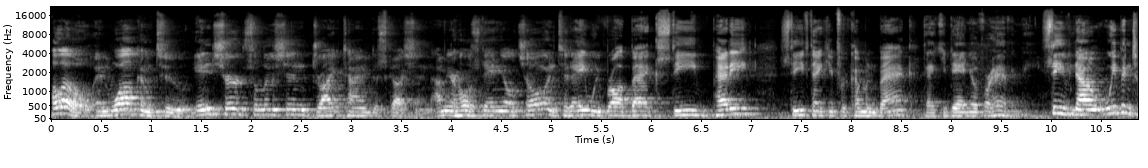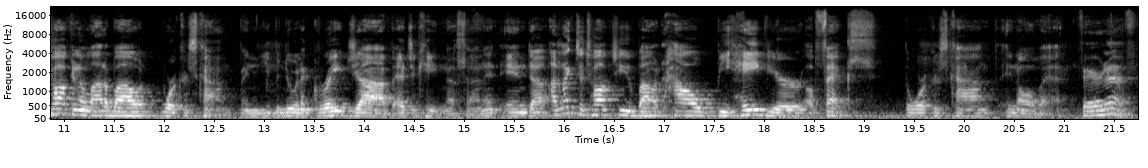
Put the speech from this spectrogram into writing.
Hello and welcome to Insured Solution Drive Time Discussion. I'm your host Daniel Cho and today we brought back Steve Petty. Steve, thank you for coming back. Thank you, Daniel, for having me. Steve, now we've been talking a lot about workers' comp and you've been doing a great job educating us on it. And uh, I'd like to talk to you about how behavior affects the workers' comp and all that. Fair enough.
